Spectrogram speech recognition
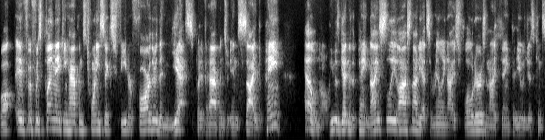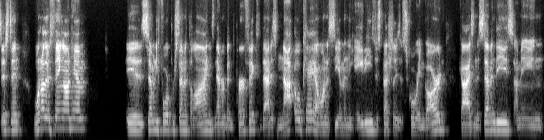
Well, if, if his playmaking happens 26 feet or farther, then yes. But if it happens inside the paint, hell no. He was getting to the paint nicely last night. He had some really nice floaters, and I think that he was just consistent. One other thing on him is 74% at the line. He's never been perfect. That is not okay. I want to see him in the 80s, especially as a scoring guard. Guys in the 70s, I mean,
